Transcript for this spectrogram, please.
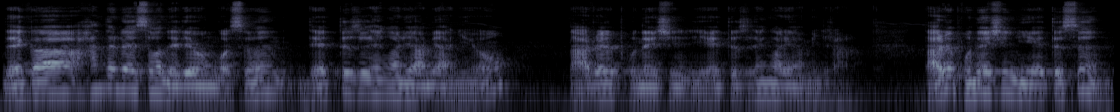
내가 하늘에서 내려온 것은 내 뜻을 행하려 함이 아니요 나를 보내신 이의 뜻을 행하려 함이니라. 나를 보내신 이의 뜻은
